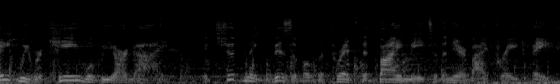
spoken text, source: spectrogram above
Fate Weaver key will be our guide. It should make visible the threads that bind me to the nearby frayed fate.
